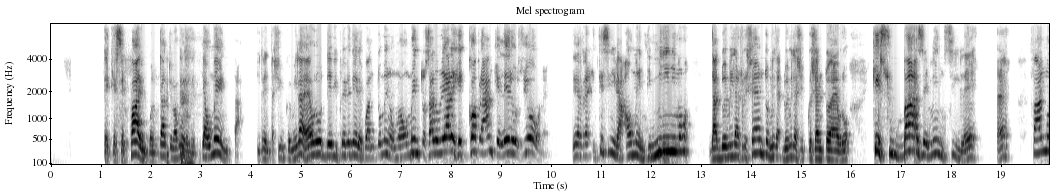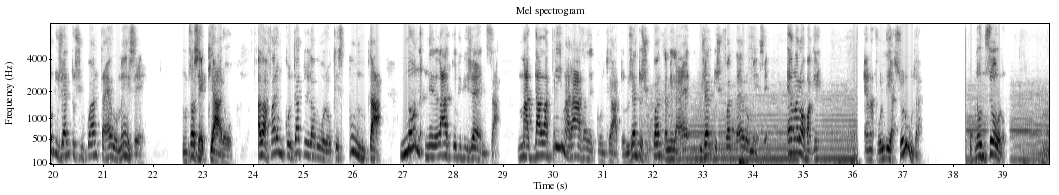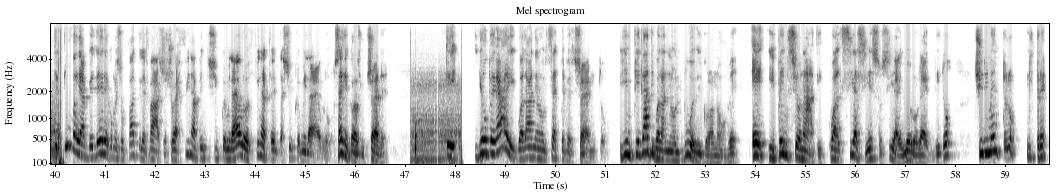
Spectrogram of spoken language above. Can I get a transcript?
perché se fai un contratto di lavoro che ti aumenta i 35.000 euro, devi prevedere quantomeno un aumento salariale che copra anche l'erosione. Che significa aumenti minimo da 2.300 a 2.500 euro, che su base mensile eh, fanno 250 euro mese. Non so se è chiaro. Allora, fare un contratto di lavoro che spunta non nell'arco di vigenza, ma dalla prima rata del contratto, 250.000 250 euro mese, è una roba che è una follia assoluta. Non solo, se tu vai a vedere come sono fatte le fasce, cioè fino a 25.000 euro e fino a 35.000 euro, sai che cosa succede? Che gli operai guadagnano il 7%, gli impiegati guadagnano il 2,9% e i pensionati, qualsiasi esso sia il loro reddito, ci rimettono il 3%.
